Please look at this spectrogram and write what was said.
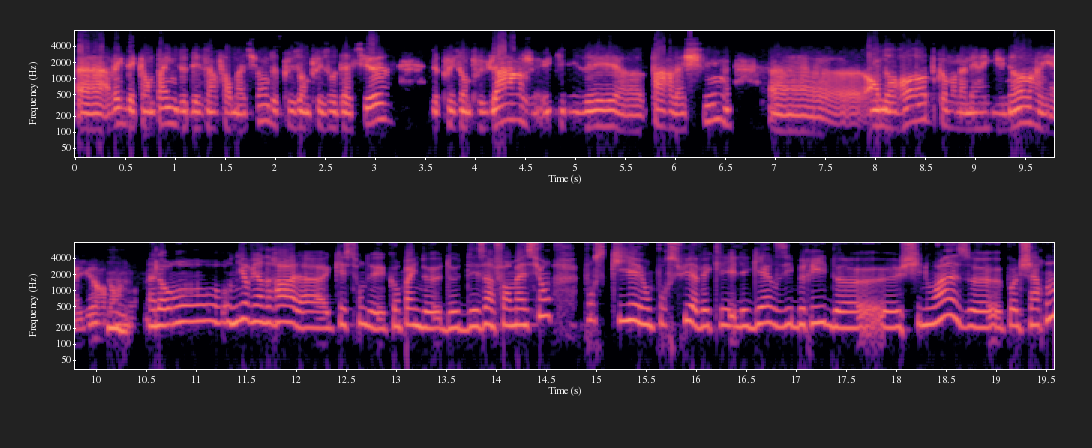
avec des campagnes de désinformation de plus en plus audacieuses, de plus en plus larges, utilisées par la Chine euh, en Europe comme en Amérique du Nord et ailleurs dans le Mm. monde. Alors, on, on y reviendra à la question des campagnes de, de désinformation. Pour ce qui est, on poursuit avec les, les guerres hybrides euh, chinoises, euh, Paul Charon,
